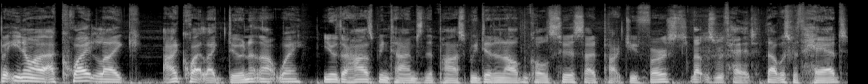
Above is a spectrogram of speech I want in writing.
but you know, I, I quite like I quite like doing it that way. You know, there has been times in the past we did an album called Suicide Pact You First. That was with Head. That was with Head.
